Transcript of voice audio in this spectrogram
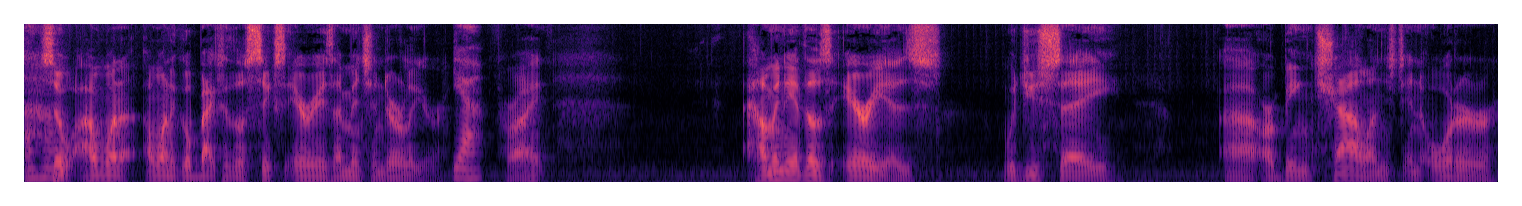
Uh-huh. So I want to I want to go back to those six areas I mentioned earlier. yeah. All right. How many of those areas would you say uh, are being challenged in order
